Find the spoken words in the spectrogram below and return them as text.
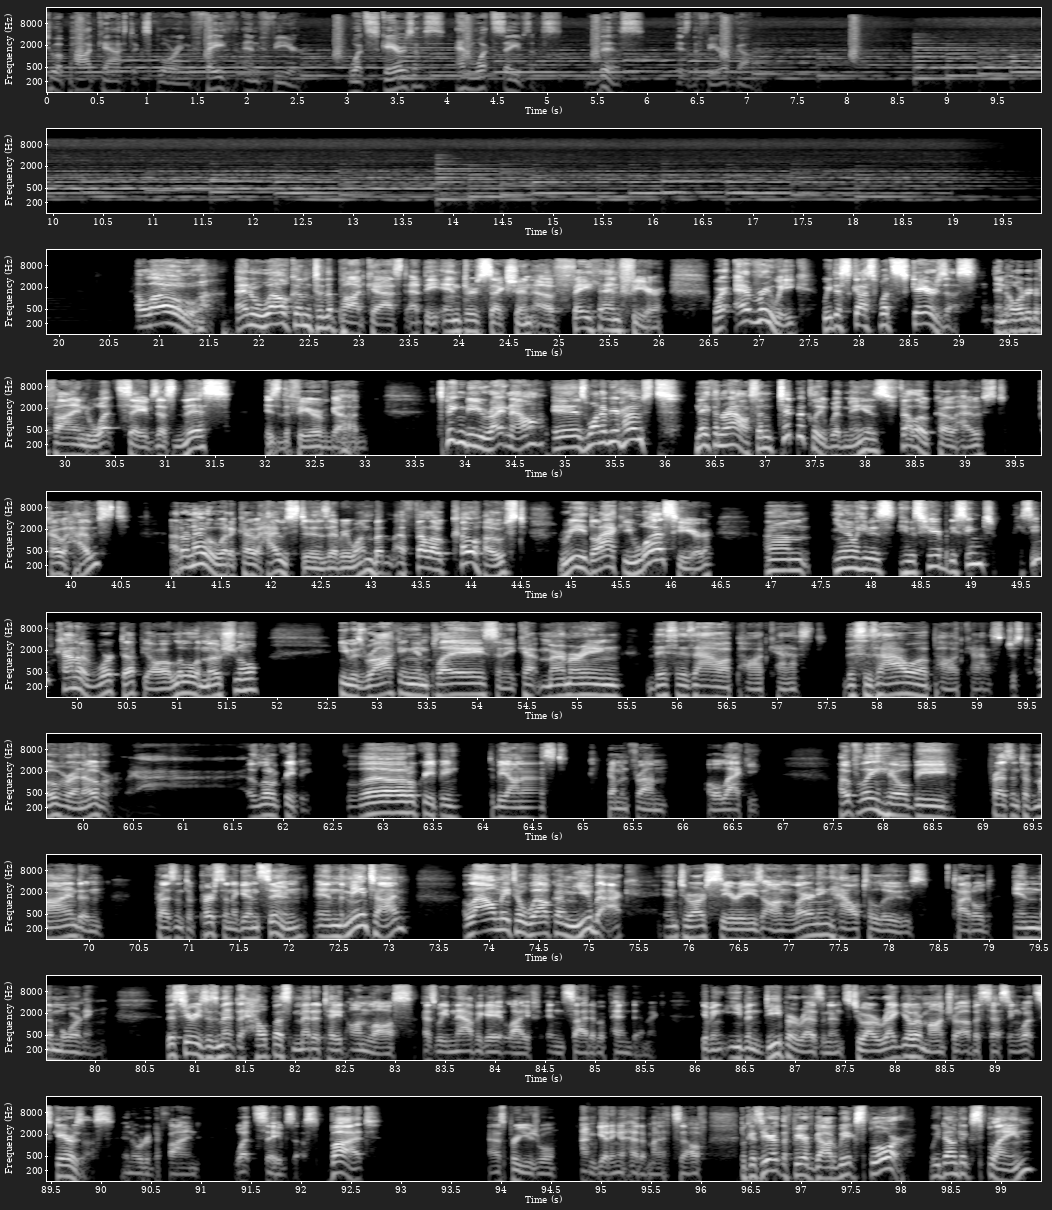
to a podcast exploring faith and fear, what scares us and what saves us. This is the fear of God. Hello, and welcome to the podcast at the intersection of faith and fear, where every week we discuss what scares us in order to find what saves us. This is the fear of God. Speaking to you right now is one of your hosts, Nathan Rouse, and typically with me is fellow co-host, co-host. I don't know what a co-host is, everyone, but a fellow co-host, Reed Lackey, was here. Um, you know, he was he was here, but he seemed he seemed kind of worked up, y'all, a little emotional. He was rocking in place and he kept murmuring, This is our podcast. This is our podcast, just over and over. Like, ah, it was a little creepy, a little creepy, to be honest, coming from old Lackey. Hopefully, he'll be present of mind and present of person again soon. In the meantime, allow me to welcome you back into our series on learning how to lose, titled In the Morning. This series is meant to help us meditate on loss as we navigate life inside of a pandemic, giving even deeper resonance to our regular mantra of assessing what scares us in order to find what saves us. But, as per usual, I'm getting ahead of myself because here at the Fear of God, we explore, we don't explain.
